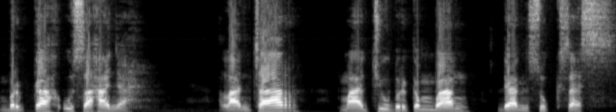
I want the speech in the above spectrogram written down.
berkah usahanya, lancar, maju berkembang, dan sukses.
